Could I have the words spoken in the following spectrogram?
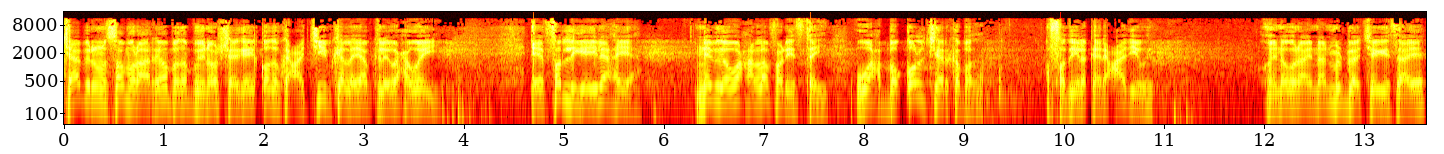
Jaabir ibnu samura arrimo badan buu inoo sheegay qodobka cajiibka la yaabkale waxa weeye ee fadliga ilaahaya nebiga waxaa la fadhiistay wax boqol jeer ka badan. Fadiilo khayracaadiya wey oo innaguna aynaan midh baad sheegaysaaye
